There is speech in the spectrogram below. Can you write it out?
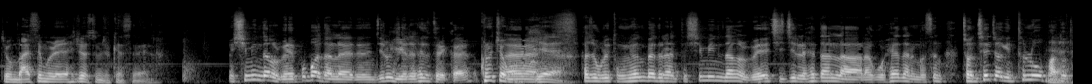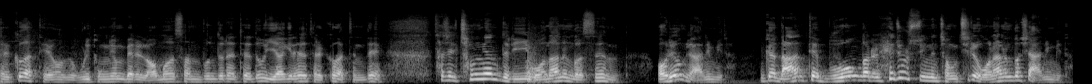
좀 말씀을 해주셨으면 좋겠어요. 시민당을 왜 뽑아달라야 되는지를 이해를 해도 될까요? 그렇죠. 뭐. 네. 예. 사실 우리 동년배들한테 시민당을 왜 지지를 해달라라고 해야 되는 것은 전체적인 틀로 봐도 네. 될것 같아요. 우리 동년배를 넘어선 분들한테도 이야기를 해도 될 것 같은데 사실 청년들이 원하는 것은 어려운 게 아닙니다. 그러니까 나한테 무언가를 해줄 수 있는 정치를 원하는 것이 아닙니다.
